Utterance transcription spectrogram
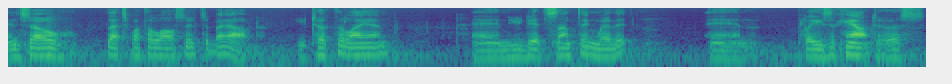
And so that's what the lawsuit's about. You took the land and you did something with it, and please account to us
